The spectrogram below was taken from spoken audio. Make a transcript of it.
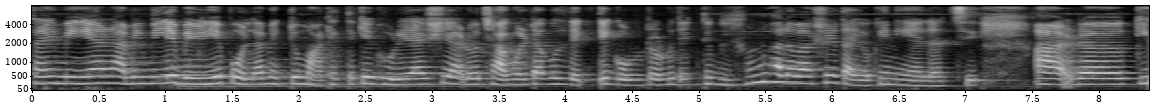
তাই মেয়ে আর আমি মিলে বেরিয়ে পড়লাম একটু মাঠের থেকে ঘুরে আসি। আরও ছাগল টাগল দেখতে গরু টরু দেখতে ভীষণ ভালোবাসে, তাই ওকে নিয়ে যাচ্ছি। আর কী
